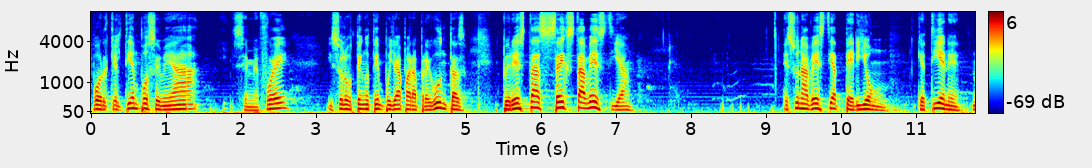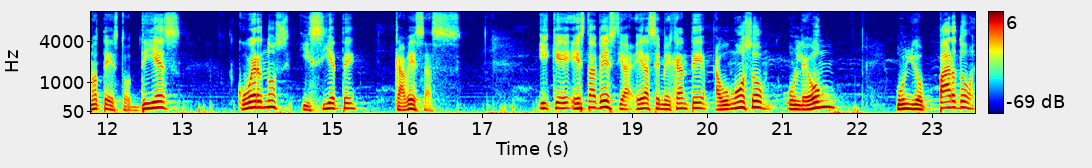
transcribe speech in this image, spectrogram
porque el tiempo se me ha, se me fue y solo tengo tiempo ya para preguntas. Pero esta sexta bestia es una bestia terión que tiene, note esto, 10 cuernos y siete cabezas. Y que esta bestia era semejante a un oso, un león, un leopardo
